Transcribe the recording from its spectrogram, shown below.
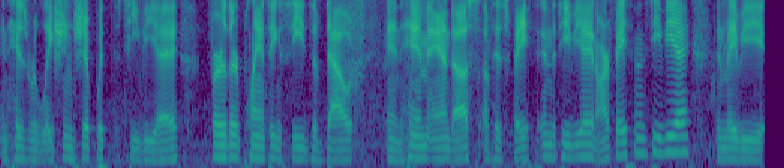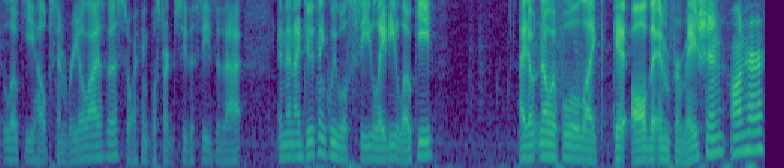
and his relationship with the TVA, further planting seeds of doubt in him and us of his faith in the TVA and our faith in the TVA, and maybe Loki helps him realize this. So I think we'll start to see the seeds of that. And then I do think we will see Lady Loki. I don't know if we'll like get all the information on her,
